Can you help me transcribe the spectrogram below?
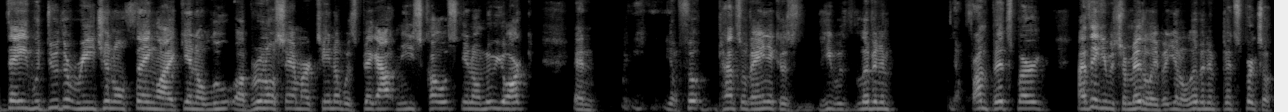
they would do the regional thing, like you know, Lou, uh, Bruno Sammartino was big out in East Coast, you know, New York and you know Pennsylvania because he was living in you know, from Pittsburgh. I think he was from Italy, but you know, living in Pittsburgh, so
